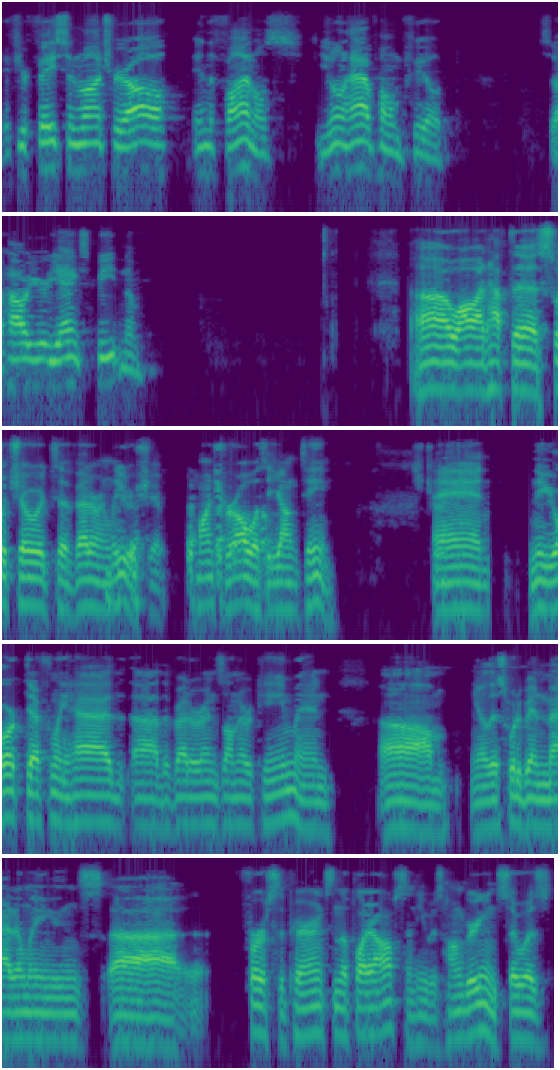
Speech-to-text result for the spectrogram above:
If you're facing Montreal in the finals, you don't have home field. So how are your Yanks beating them? Uh, well, I'd have to switch over to veteran leadership. Montreal was a young team, It's true. And New York definitely had uh, the veterans on their team. And um, you know, this would have been Mattingly's uh, first appearance in the playoffs, and he was hungry, and so was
